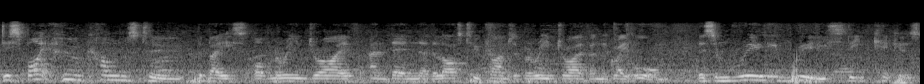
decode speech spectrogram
despite who comes to the base of Marine Drive and then uh, the last two climbs of Marine Drive and the Great Orme, there's some really, really steep kickers.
